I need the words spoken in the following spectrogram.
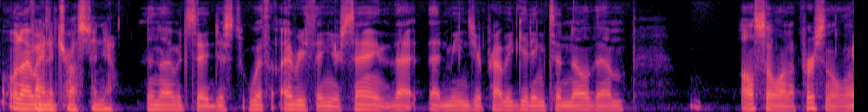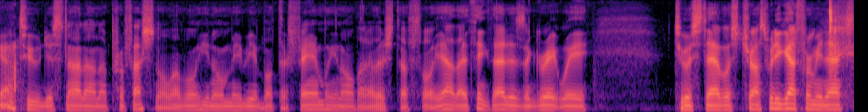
Well, I would finding trust in you. And I would say, just with everything you're saying, that that means you're probably getting to know them also on a personal level Yeah. too, just not on a professional level. You know, maybe about their family and all that other stuff. So yeah, I think that is a great way to establish trust. What do you got for me next?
